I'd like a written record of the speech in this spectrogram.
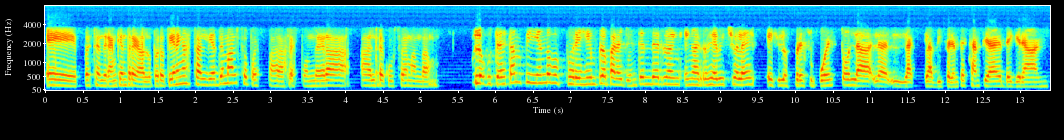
eh, pues tendrían que entregarlo. Pero tienen hasta el 10 de marzo pues para responder al recurso de mandamos. Lo que ustedes están pidiendo, por ejemplo, para yo entenderlo en, en Arroyo de es, los presupuestos, la, las diferentes cantidades de grants,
